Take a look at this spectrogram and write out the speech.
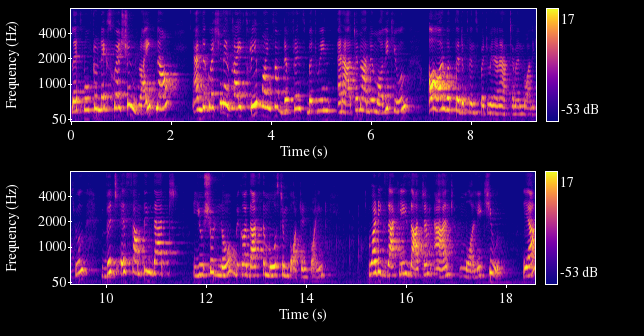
Let's move to next question right now. And the question is write three points of difference between an atom and a molecule or what's the difference between an atom and molecule which is something that you should know because that's the most important point. What exactly is atom and molecule? Yeah?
